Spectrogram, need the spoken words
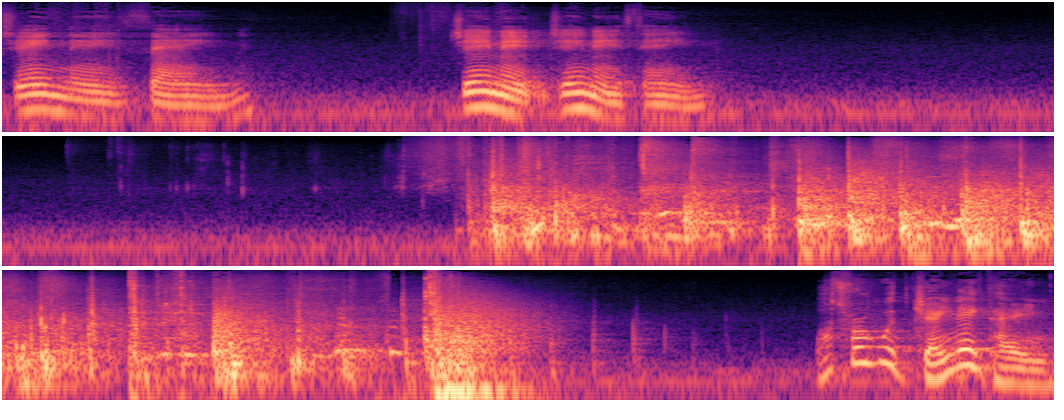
Jonathan. Jane, What's wrong with Jane Athane?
